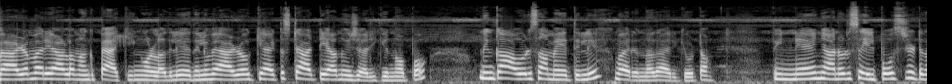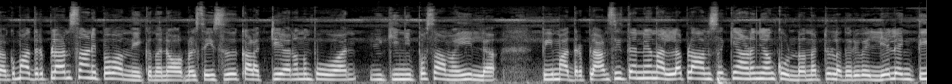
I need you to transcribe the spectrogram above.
വ്യാഴം വരെയാണല്ലോ നമുക്ക് പാക്കിംഗ് ഉള്ളത്. അതിൽ ഏതെങ്കിലും വ്യാഴമൊക്കെ ആയിട്ട് സ്റ്റാർട്ട് ചെയ്യാമെന്ന് വിചാരിക്കുന്നു. അപ്പോൾ നിങ്ങൾക്ക് ആ ഒരു സമയത്തിൽ വരുന്നതായിരിക്കും കേട്ടോ പിന്നെ ഞാനൊരു സെയിൽ പോസ്റ്റ് ഇട്ട് നമുക്ക് മദർ പ്ലാന്റ്സ് ആണ് ഇപ്പോൾ വന്നിരിക്കുന്നത് നോർമൽ സൈസ് കളക്ട് ചെയ്യാനൊന്നും പോകാൻ എനിക്ക് ഇനിയിപ്പോൾ സമയമില്ല. ഇപ്പോൾ ഈ മദർ പ്ലാന്റ്സിൽ തന്നെ നല്ല പ്ലാന്റ്സ് ഒക്കെയാണ് ഞാൻ കൊണ്ടുവന്നിട്ടുള്ളത്. ഒരു വലിയ ലെങ്തി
